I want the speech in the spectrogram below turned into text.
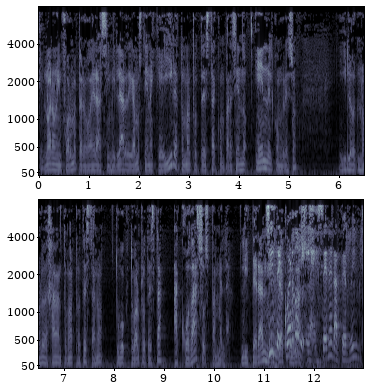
que no era un informe pero era similar digamos, tiene que ir a tomar protesta compareciendo en el Congreso y lo- no lo dejaban tomar protesta, ¿no? Tuvo que tomar protesta a codazos, Pamela, literalmente Sí, a recuerdo, codazos. la escena era terrible.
